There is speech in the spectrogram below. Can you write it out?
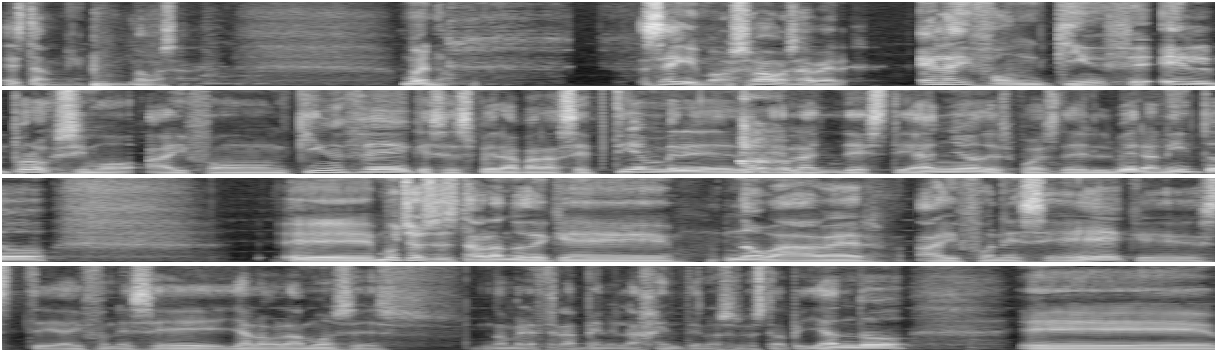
Están bien, vamos a ver. Bueno, seguimos. Vamos a ver. El iPhone 15, el próximo iPhone 15 que se espera para septiembre de, este año, después del veranito. Eh, muchos se está hablando de que no va a haber iPhone SE, que este iPhone SE, ya lo hablamos, es, no merece la pena y la gente no se lo está pillando. Eh,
